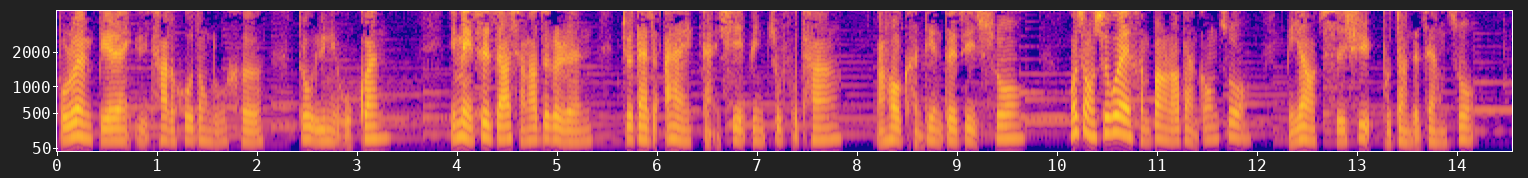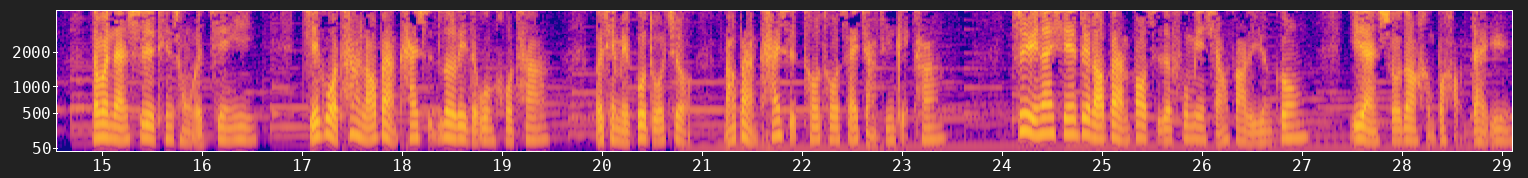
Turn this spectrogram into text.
不论别人与他的互动如何，都与你无关。你每次只要想到这个人，就带着爱、感谢并祝福他，然后肯定对自己说。我总是为很棒老板工作，你要持续不断地这样做。那位男士听从我的建议，结果他的老板开始热烈地问候他，而且没过多久，老板开始偷偷塞奖金给他。至于那些对老板抱持着负面想法的员工，依然收到很不好待遇。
